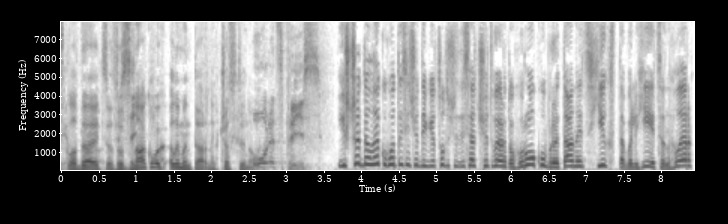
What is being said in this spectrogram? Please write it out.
складається з однакових елементарних частинок. Årets pris І ще далекого 1964 року британець Хіггс та бельгієць Енглер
